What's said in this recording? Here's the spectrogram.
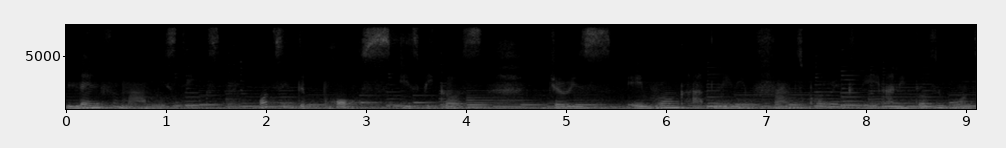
learn from our mistakes. What if the pause is because there is a wrong happening in front currently and it doesn't want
